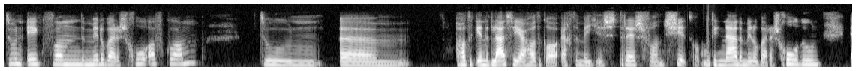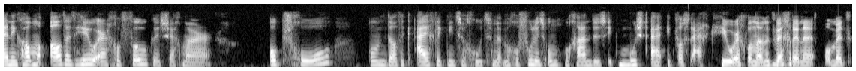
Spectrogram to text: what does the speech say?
toen ik van de middelbare school afkwam, toen had ik in het laatste jaar had ik al echt een beetje stress van shit, wat moet ik na de middelbare school doen? En ik had me altijd heel erg gefocust, zeg maar, op school omdat ik eigenlijk niet zo goed met mijn gevoelens om kon gaan. Dus ik moest, ik was eigenlijk heel erg van aan het wegrennen. Om met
